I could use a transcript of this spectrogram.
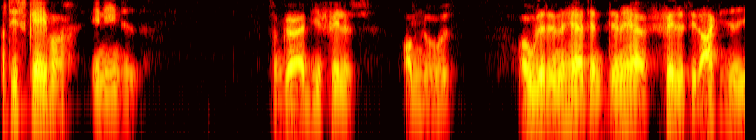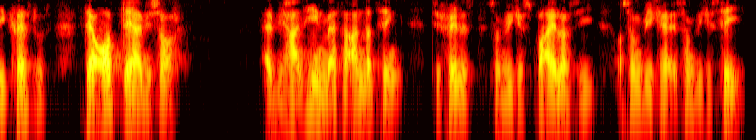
Og det skaber en enhed, som gør, at vi er fælles om noget. Og ud af denne her, den, den her fælles delagtighed i Kristus, der opdager vi så, at vi har en hel masse andre ting til fælles, som vi kan spejle os i, og som vi kan, som vi kan se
